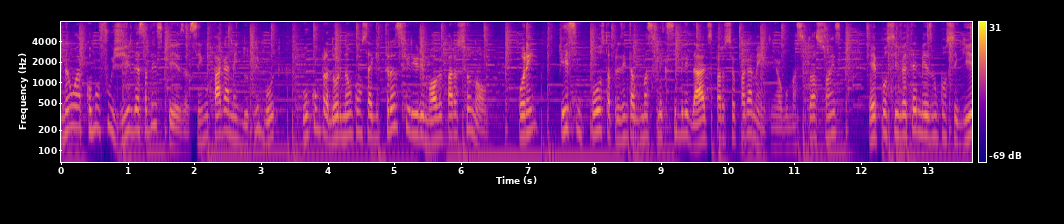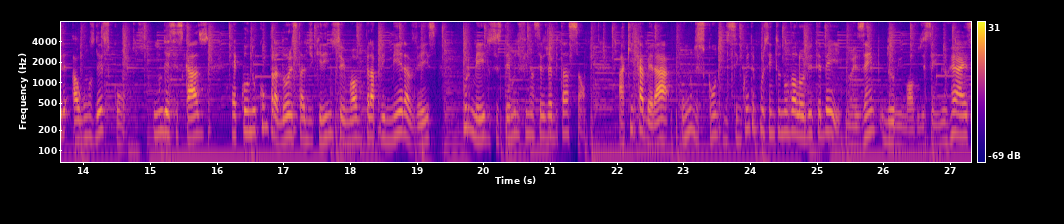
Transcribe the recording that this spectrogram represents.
não há como fugir dessa despesa. Sem o pagamento do tributo, o comprador não consegue transferir o imóvel para o seu nome. Porém, esse imposto apresenta algumas flexibilidades para o seu pagamento. Em algumas situações, é possível até mesmo conseguir alguns descontos. Um desses casos é quando o comprador está adquirindo seu imóvel pela primeira vez por meio do sistema de financeiro de habitação. Aqui caberá um desconto de 50% no valor do ITBI. No exemplo do imóvel de 100 mil reais,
